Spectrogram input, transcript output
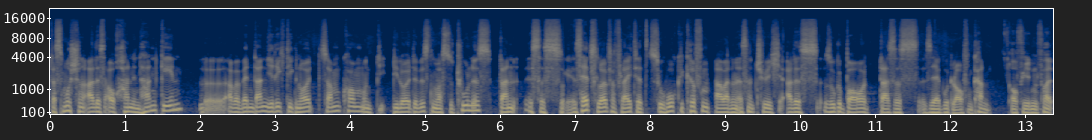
Das muss schon alles auch Hand in Hand gehen. Äh, aber wenn dann die richtigen Leute zusammenkommen und die, die, Leute wissen, was zu tun ist, dann ist das Selbstläufer vielleicht jetzt zu hoch gegriffen, aber dann ist natürlich alles so gebaut, dass es sehr gut laufen kann. Auf jeden Fall.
